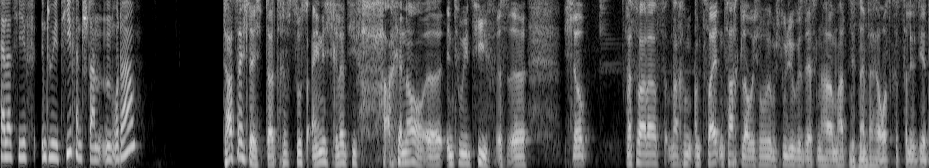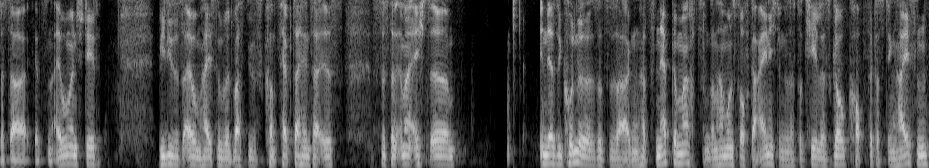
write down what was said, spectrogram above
relativ intuitiv entstanden, oder? Tatsächlich, da triffst du es eigentlich relativ genau, äh, intuitiv. Es, äh, ich glaube, was war das? Nach, am zweiten Tag, glaube ich, wo wir im Studio gesessen haben, hat sich mhm. einfach herauskristallisiert, dass da jetzt ein Album entsteht wie dieses Album heißen wird, was dieses Konzept dahinter ist. Es ist dann immer echt äh, in der Sekunde sozusagen. Hat Snap gemacht und dann haben wir uns darauf geeinigt und gesagt, okay, let's go, Kopf wird das Ding heißen.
